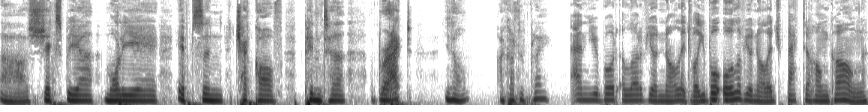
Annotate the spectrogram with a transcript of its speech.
Uh, Shakespeare, Moliere, Ibsen, Chekhov, Pinter, Brecht, you know, I got to play. And you brought a lot of your knowledge, well, you brought all of your knowledge back to Hong Kong.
